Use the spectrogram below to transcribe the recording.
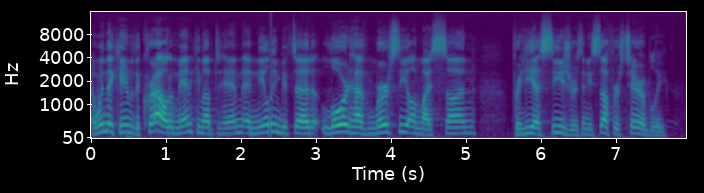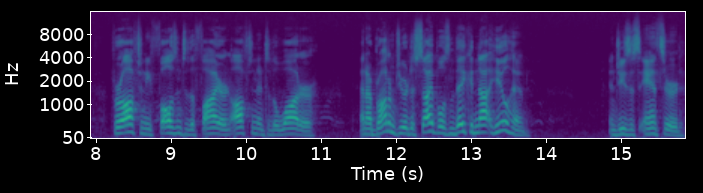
And when they came to the crowd, a man came up to him and kneeling said, Lord, have mercy on my son, for he has seizures and he suffers terribly. For often he falls into the fire and often into the water. And I brought him to your disciples, and they could not heal him. And Jesus answered,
